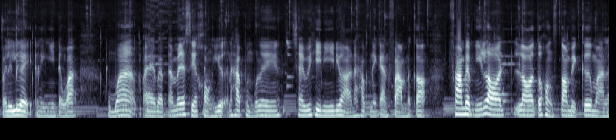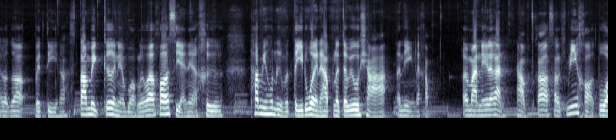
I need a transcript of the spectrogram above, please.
ไปเรื่อยๆอะไรอย่างนี้แต่ว่าผมว่าไอ้แบบนั้นไม่ได้เสียของเยอะนะครับ ผมก็เลยใช้วิธีนี้ดีกว่านะครับ ในการฟาร์มแล้วก็ฟาร์มแบบนี้รอรอตัวของ Stormbreaker มาแล้วเราก็ไปตีเนาะ Stormbreaker เนี่ยบอกเลยว่าข้อเสียเนี่ยคือ ถ้ามีคนอื่นมาตีด้วยนะครับ เราจะวิวช้านั่นเองนะครับ ประมาณนี้แล้วกันนะครับก็สำหรับคลิปนี้ขอตัว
